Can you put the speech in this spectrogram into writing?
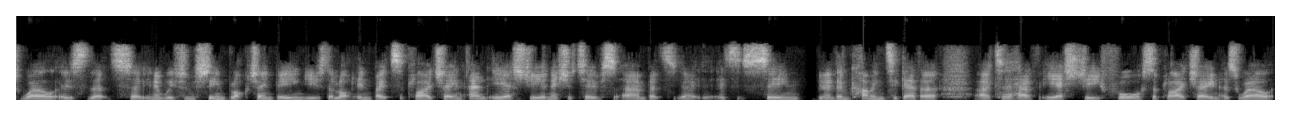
as well is that uh, you know we've, we've, seen blockchain being used a lot in both supply chain and ESG initiatives, um, but you know it's seeing you know them coming together uh, to have ESG for supply chain as well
